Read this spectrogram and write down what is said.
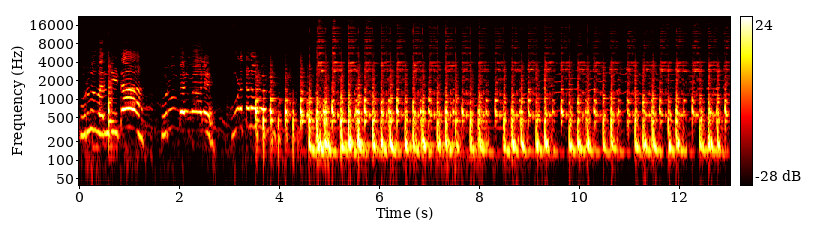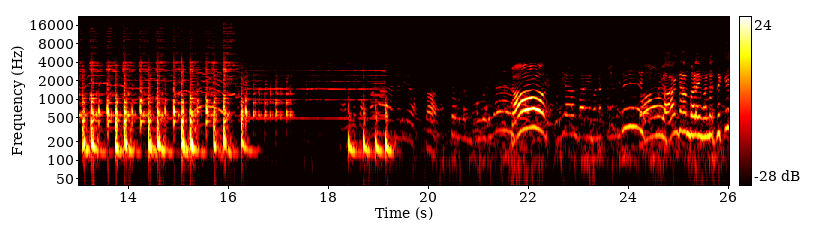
குருவை வருந்திட்டா குருவும் பெருமாள் புளியாளம்பாளையம் மன்னத்திலிருந்து காங்காம்பாளையம் மன்னத்துக்கு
